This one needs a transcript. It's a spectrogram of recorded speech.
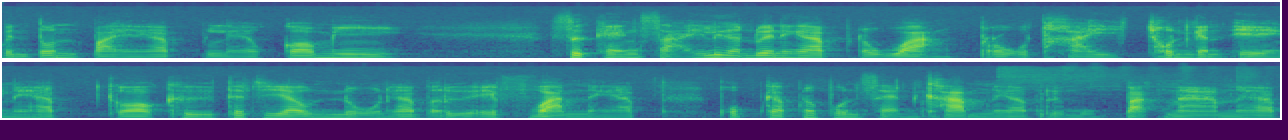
เป็นต้นไปนะครับ แล้วก็มีศึกแข่งสายเลือดด้วยนะครับ ระหว่างโปรไทยชนกันเองนะครับ ก็คือเทพชยาอุนนูนะครับ หรือ F1 นะครับ พบกับนพพลแสนคำนะครับ หรือหมูปักน้ำนะครับ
